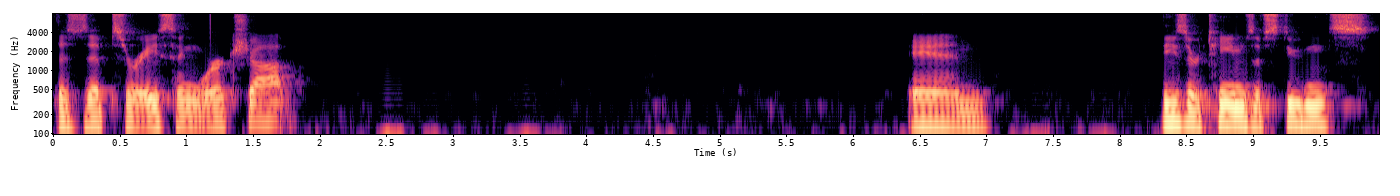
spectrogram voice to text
the Zips Racing Workshop. And these are teams of students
